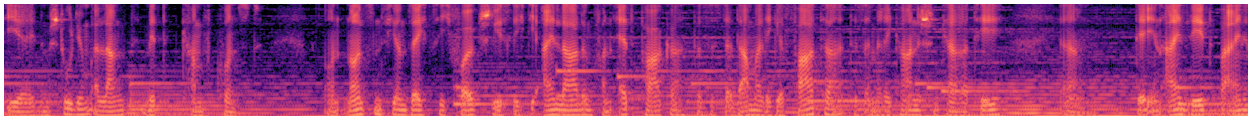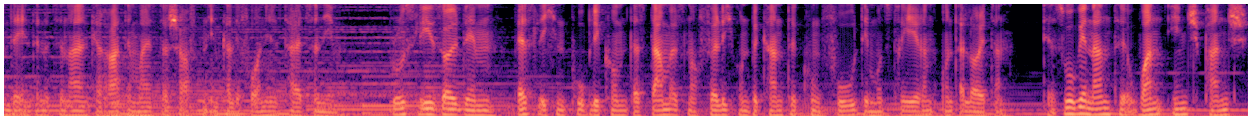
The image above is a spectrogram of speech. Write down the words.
die er dem Studium erlangt, mit Kampfkunst. Und 1964 folgt schließlich die Einladung von Ed Parker, das ist der damalige Vater des amerikanischen Karate, äh, der ihn einlädt, bei einem der internationalen Karatemeisterschaften in Kalifornien teilzunehmen. Bruce Lee soll dem westlichen Publikum das damals noch völlig unbekannte Kung Fu demonstrieren und erläutern. Der sogenannte One-Inch-Punch,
